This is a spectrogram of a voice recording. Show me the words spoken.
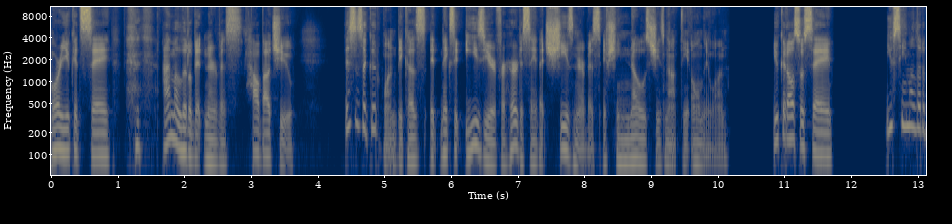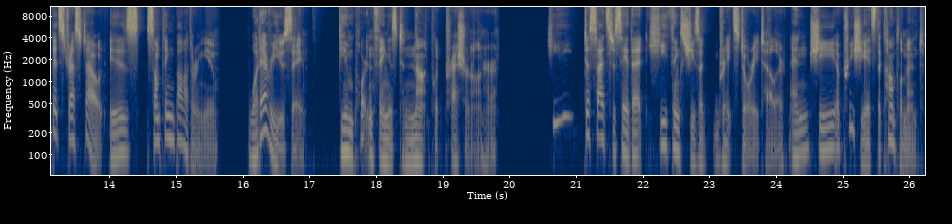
Or you could say, I'm a little bit nervous. How about you? This is a good one because it makes it easier for her to say that she's nervous if she knows she's not the only one. You could also say, You seem a little bit stressed out. Is something bothering you? Whatever you say, the important thing is to not put pressure on her. He decides to say that he thinks she's a great storyteller, and she appreciates the compliment.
